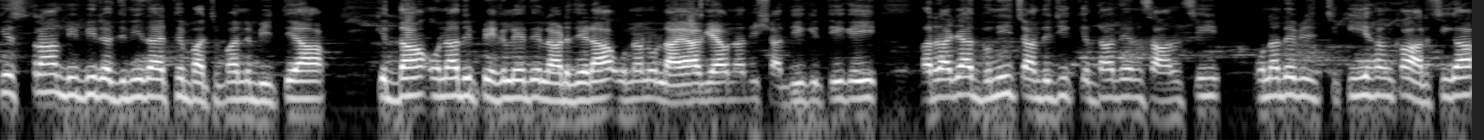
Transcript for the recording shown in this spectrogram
ਕਿਸ ਤਰ੍ਹਾਂ ਬੀਬੀ ਰਜਨੀ ਦਾ ਇੱਥੇ ਬਚਪਨ ਬੀਤਿਆ? ਕਿੱਦਾਂ ਉਹਨਾਂ ਦੀ ਪਿੰਗਲੇ ਦੇ ਲੜ ਜਿਹੜਾ ਉਹਨਾਂ ਨੂੰ ਲਾਇਆ ਗਿਆ ਉਹਨਾਂ ਦੀ ਸ਼ਾਦੀ ਕੀਤੀ ਗਈ? ਰਾਜਾ ਦੁਨੀ ਚੰਦ ਜੀ ਕਿੱਦਾਂ ਦੇ ਇਨਸਾਨ ਸੀ? ਉਹਨਾਂ ਦੇ ਵਿੱਚ ਕੀ ਹੰਕਾਰ ਸੀਗਾ?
